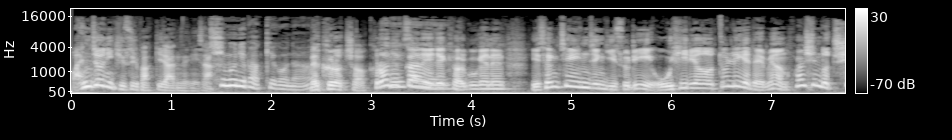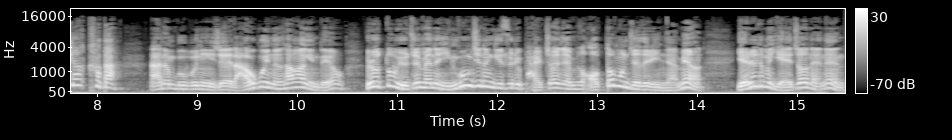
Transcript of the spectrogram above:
완전히 기술이 바뀌지 않는 이상. 지문이 바뀌거나. 네, 그렇죠. 그러니까 이제 결국에는 이 생체 인증 기술이 오히려 뚫리게 되면 훨씬 더 취약하다. 라는 부분이 이제 나오고 있는 상황인데요. 그리고 또 요즘에는 인공지능 기술이 발전이 되면서 어떤 문제들이 있냐면 예를 들면 예전에는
